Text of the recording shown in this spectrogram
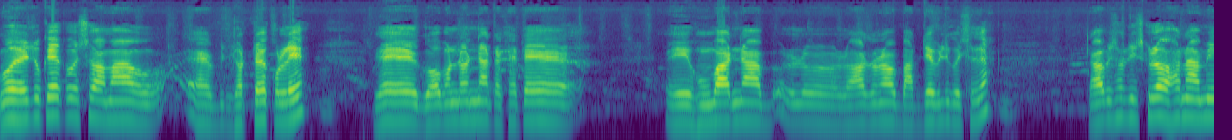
মই সেইটোকে কৈছোঁ আমাৰ দত্তই ক'লে যে গড় বন্ধৰ দিনা তেখেতে এই সোমবাৰ দিনা ল'ৰাজনৰ বাৰ্থডে বুলি কৈছিলে। তাৰপিছত স্কুলত অহা নাই আমি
